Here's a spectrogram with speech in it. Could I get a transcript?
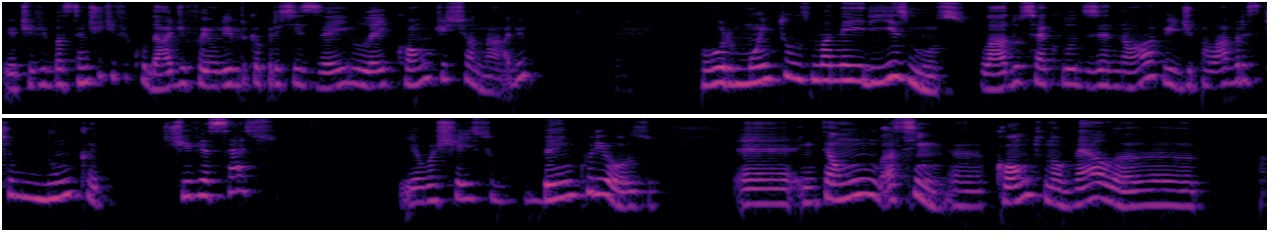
Eu tive bastante dificuldade, foi um livro que eu precisei ler com dicionário por muitos maneirismos lá do século XIX de palavras que eu nunca tive acesso. E eu achei isso bem curioso. É, então, assim, uh, conto, novela, uh,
